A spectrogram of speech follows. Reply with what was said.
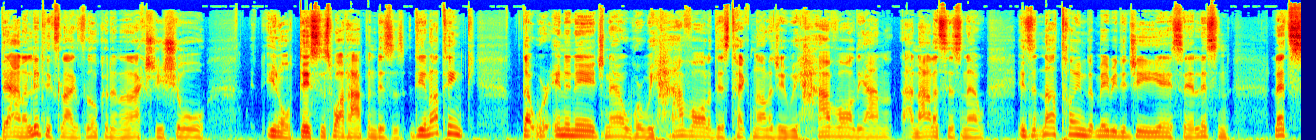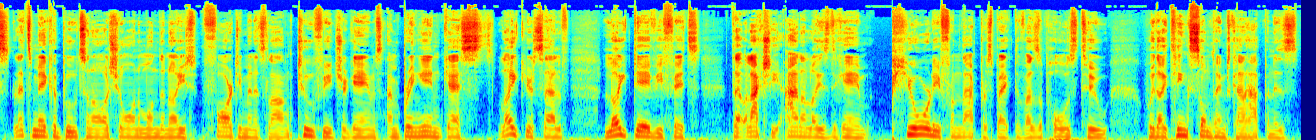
The analytics lags look at it and actually show, you know, this is what happened. This is. Do you not think that we're in an age now where we have all of this technology, we have all the an- analysis now. Is it not time that maybe the GAA say, listen, let's let's make a boots and all show on a Monday night, 40 minutes long, two feature games, and bring in guests like yourself, like Davy Fitz, that will actually analyse the game purely from that perspective, as opposed to what I think sometimes can happen is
